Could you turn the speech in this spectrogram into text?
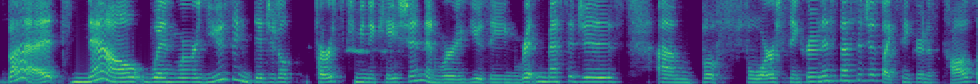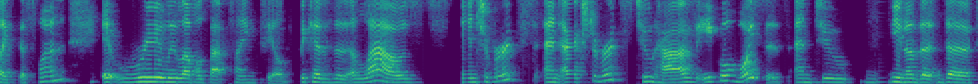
But now, when we're using digital first communication and we're using written messages um, before synchronous messages, like synchronous calls like this one, it really levels that playing field because it allows introverts and extroverts to have equal voices and to you know the the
